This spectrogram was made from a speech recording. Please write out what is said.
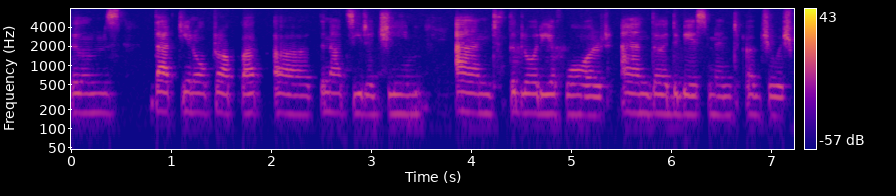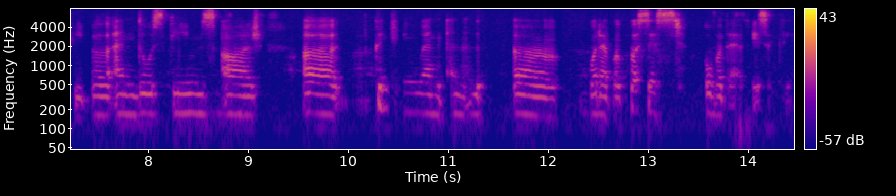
films that, you know, prop up uh, the Nazi regime and the glory of war and the debasement of Jewish people. And those themes are uh, continue and, and uh, whatever, persist over there, basically.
